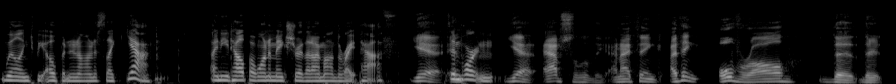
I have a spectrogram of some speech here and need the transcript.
willing to be open and honest, like, yeah, I need help. I want to make sure that I'm on the right path. Yeah, It's important. Yeah, absolutely. And I think I think overall the the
